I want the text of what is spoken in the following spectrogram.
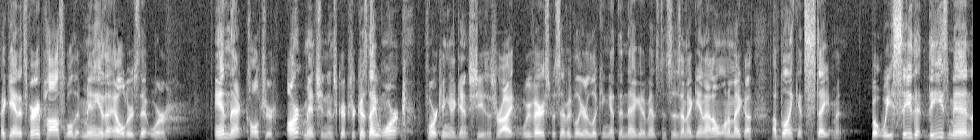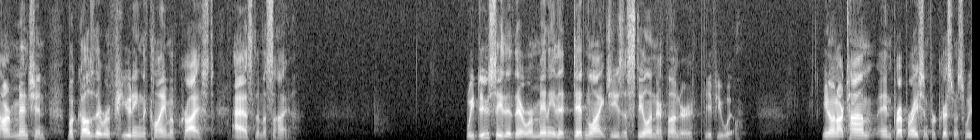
Again, it's very possible that many of the elders that were in that culture aren't mentioned in Scripture because they weren't working against Jesus, right? We very specifically are looking at the negative instances. And again, I don't want to make a, a blanket statement, but we see that these men are mentioned because they're refuting the claim of Christ as the Messiah. We do see that there were many that didn't like Jesus stealing their thunder, if you will. You know, in our time in preparation for Christmas, we,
